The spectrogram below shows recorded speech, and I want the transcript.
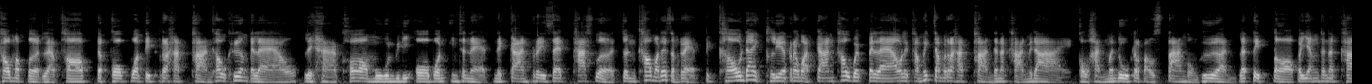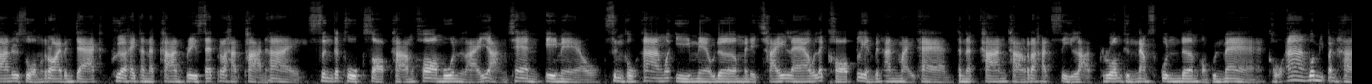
เข้ามาเปิดแล็ปท็อปแต่พบว่าติดรหัสผ่านเข้าเครื่องไปแล้ว เลยหาข้อมูลวิดีโอบนอินเทอร์เน็ตในการรีเซ็ตพาสเวิร์ดจนเข้ามาได้สำเร็จเขาได้เคลียร์ประวัติการเข้าเว็บไปแล้ว เลยทำให้จำรหัสผ่านธนาคารไม่ได้ เขาหันมาดูกระเป๋าสตางค์ของเพื่อน และติดต่อไปยังธนาคารโดยสวมรอยเป็นแจ็คเพื่อให้ธนาคารรีเซ็ตรหัสผ่านให้ ซึ่งก็ถูกสอบถามข้อมูลหลายอย่างเช่นอีเมล ซึ่งเขาอ้างว่าอีเมลเดิมไม่ได้ใช้แล้ว และขอเปลี่ยนเป็นอันใหม่แทน ธนาคารถามรหัสสี่หลักรวมถึงนามสกุลเดิมของคุณแม่ เขาอ้างว่ามีปัญหา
